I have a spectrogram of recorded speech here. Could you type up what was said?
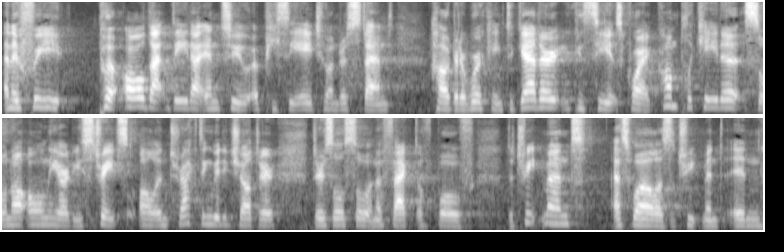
And if we put all that data into a PCA to understand how they're working together. You can see it's quite complicated. So not only are these traits all interacting with each other, there's also an effect of both the treatment as well as the treatment in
